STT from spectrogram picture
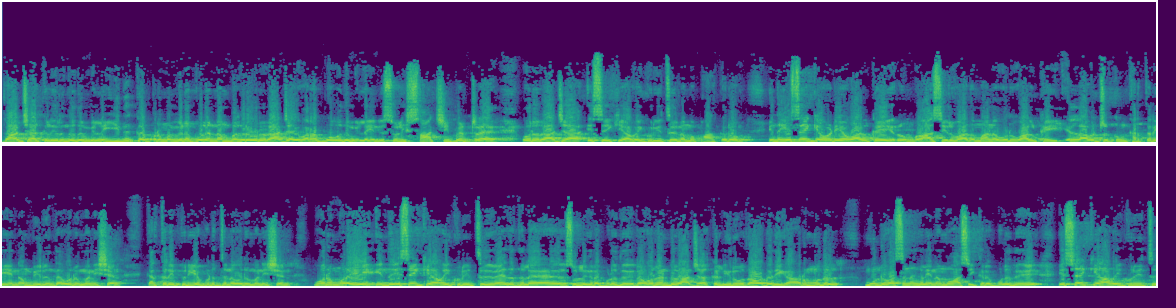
ராஜாக்கள் இருந்ததும் இல்லை. இதுக்கப்புறமும் இவனை போல நம்புகிற ஒரு ராஜா வரப்போவதும் இல்லை என்று சொல்லி சாட்சி பெற்ற ஒரு ராஜா இசைக்கியாவை குறித்து நம்ம பார்க்கிறோம். இந்த இசைக்கியாவுடைய வாழ்க்கை ரொம்ப ஆசீர்வாதமான ஒரு வாழ்க்கை. எல்லாவற்றுக்கும் கர்த்தரையை நம்பியிருந்த ஒரு மனுஷன் கர்த்தரை பிரியப்படுத்தின ஒரு மனுஷன். ஒரு முறை இந்த இசைக்கியாவை குறித்து வேதத்துல சொல்லுகிற பொழுது ரெண்டு ராஜாக்கள் இருபதாவது அதிகாரம் முதல் மூன்று வசனங்களை நம்ம வாசிக்கிற பொழுது இசைக்கியாவை குறித்து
